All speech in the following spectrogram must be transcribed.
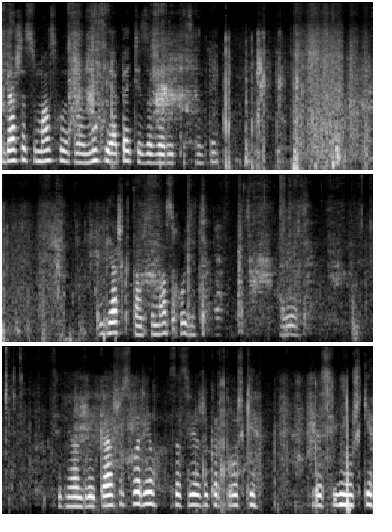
Гаша с ума сходит, ой, мухи опять из-за жары, ты смотри. Бяшка там с ума сходит. Орет. Сегодня Андрей кашу сварил со свежей картошки для свинюшки.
